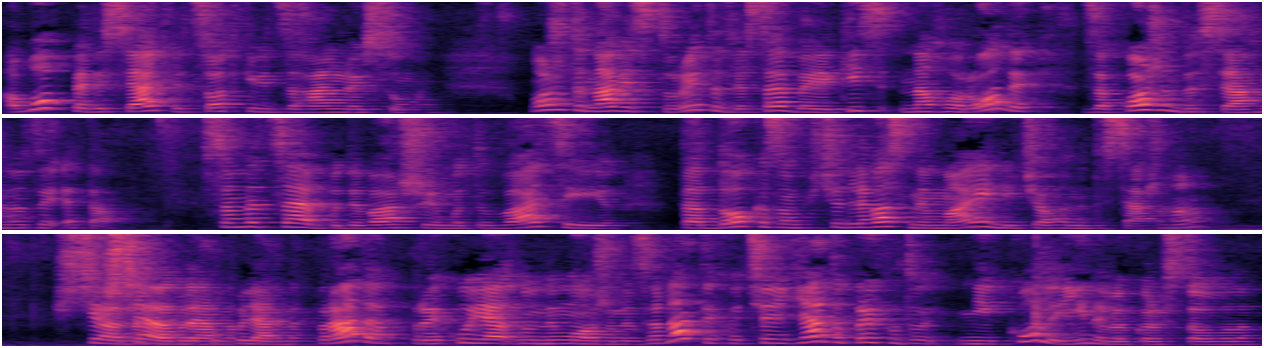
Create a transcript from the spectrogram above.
або 50% від загальної суми. Можете навіть створити для себе якісь нагороди за кожен досягнутий етап. Саме це буде вашою мотивацією та доказом, що для вас немає нічого недосяжного. Ще одна популярна, популярна порада, про яку я ну не можу не згадати, хоча я, до прикладу, ніколи її не використовувала,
